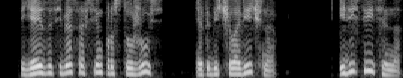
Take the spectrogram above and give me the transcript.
— «я из-за тебя совсем простужусь. Это бесчеловечно». И действительно,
